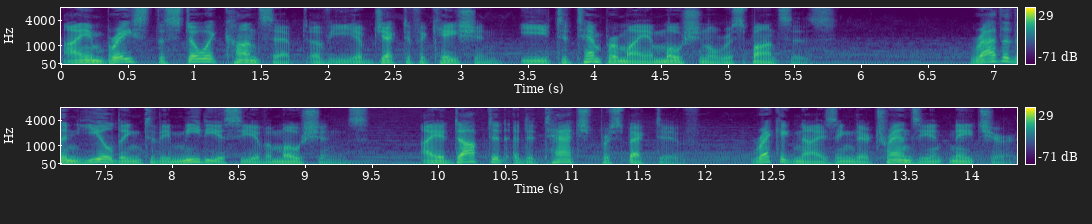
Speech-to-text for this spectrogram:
I embraced the Stoic concept of e-objectification, e to temper my emotional responses. Rather than yielding to the immediacy of emotions, I adopted a detached perspective, recognizing their transient nature.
